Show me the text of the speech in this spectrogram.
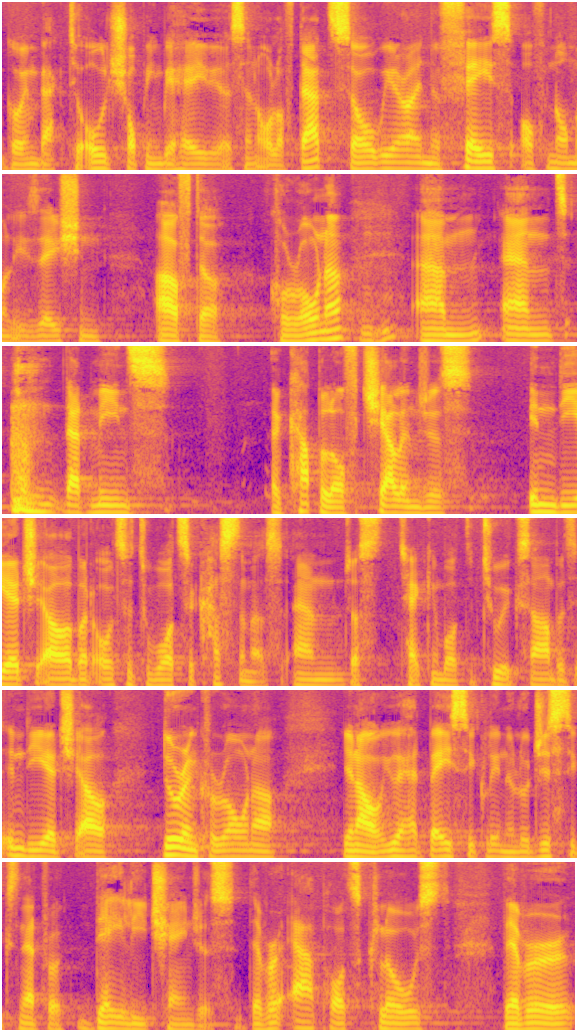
going back to old shopping behaviors and all of that. So we are in a phase of normalization after Corona, mm-hmm. um, and that means a couple of challenges in DHL, but also towards the customers. And just taking about the two examples in DHL during Corona, you know, you had basically in a logistics network daily changes. There were airports closed there were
